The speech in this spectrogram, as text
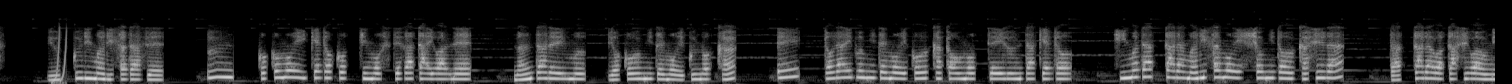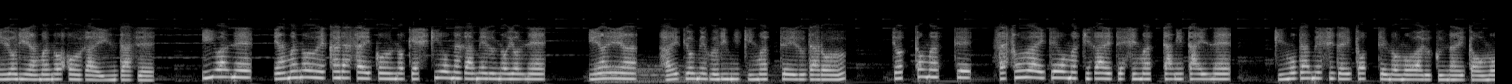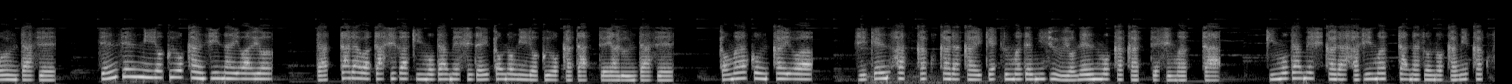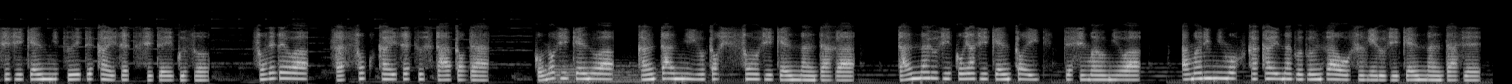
ゆっくりマリサだぜ。うーん、ここもいいけどこっちも捨てがたいわね。なんだレ夢ム、旅行にでも行くのか？ええドライブにでも行こうかと思っているんだけど、暇だったらマリサも一緒にどうかしら？だったら私は海より山の方がいいんだぜ。いいわね、山の上から最高の景色を眺めるのよね。いやいや、廃墟巡りに決まっているだろう？ちょっと待って、誘う相手を間違えてしまったみたいね。肝試しデートってのも悪くないと思うんだぜ。全然魅力を感じないわよ。だったら私が肝試しデートの魅力を語ってやるんだぜ。とまあ今回は、事件発覚から解決まで24年もかかってしまった。肝試しから始まった謎の神隠し事件について解説していくぞ。それでは、早速解説スタートだ。この事件は、簡単に言うと失踪事件なんだが、単なる事故や事件と言い切ってしまうには、あまりにも不可解な部分が多すぎる事件なんだぜ。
